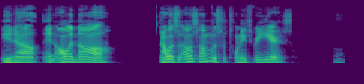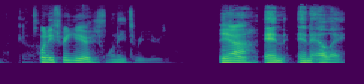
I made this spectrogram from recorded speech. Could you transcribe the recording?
You know, and all in all, I was I was homeless for 23 years. Oh my god. 23 years. 23 years. Yeah, And in LA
